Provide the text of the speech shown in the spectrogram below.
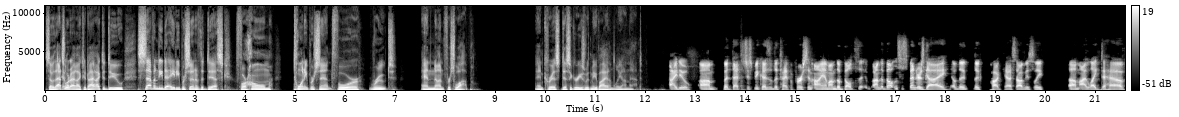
So that's what I like to do. I like to do 70 to 80% of the disk for home, 20% for root, and none for swap. And Chris disagrees with me violently on that. I do, um, but that's just because of the type of person I am. I'm the belt. I'm the belt and suspenders guy of the the podcast. Obviously, um, I like to have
